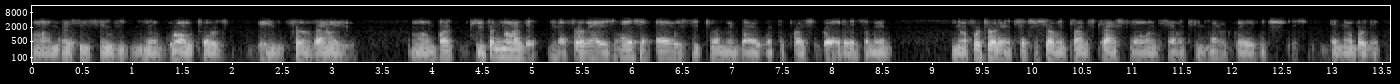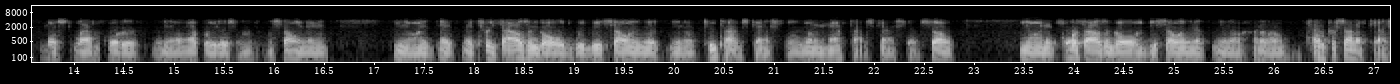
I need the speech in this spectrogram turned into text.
um, as these things, you know, grow towards being fair value. Um, but keep in mind that you know fair value is also always determined by what the price of gold is. I mean, you know, if we're trading at six or seven times cash flow on 1,700 gold, which is the number that most last quarter you know operators were, were selling at, you know, at, at, at 3,000 gold, we'd be selling at, you know, two times cash flow, one and a half times cash flow. So, you know, and at 4,000 gold, we'd be selling at, you know, I don't know, 10% of cash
